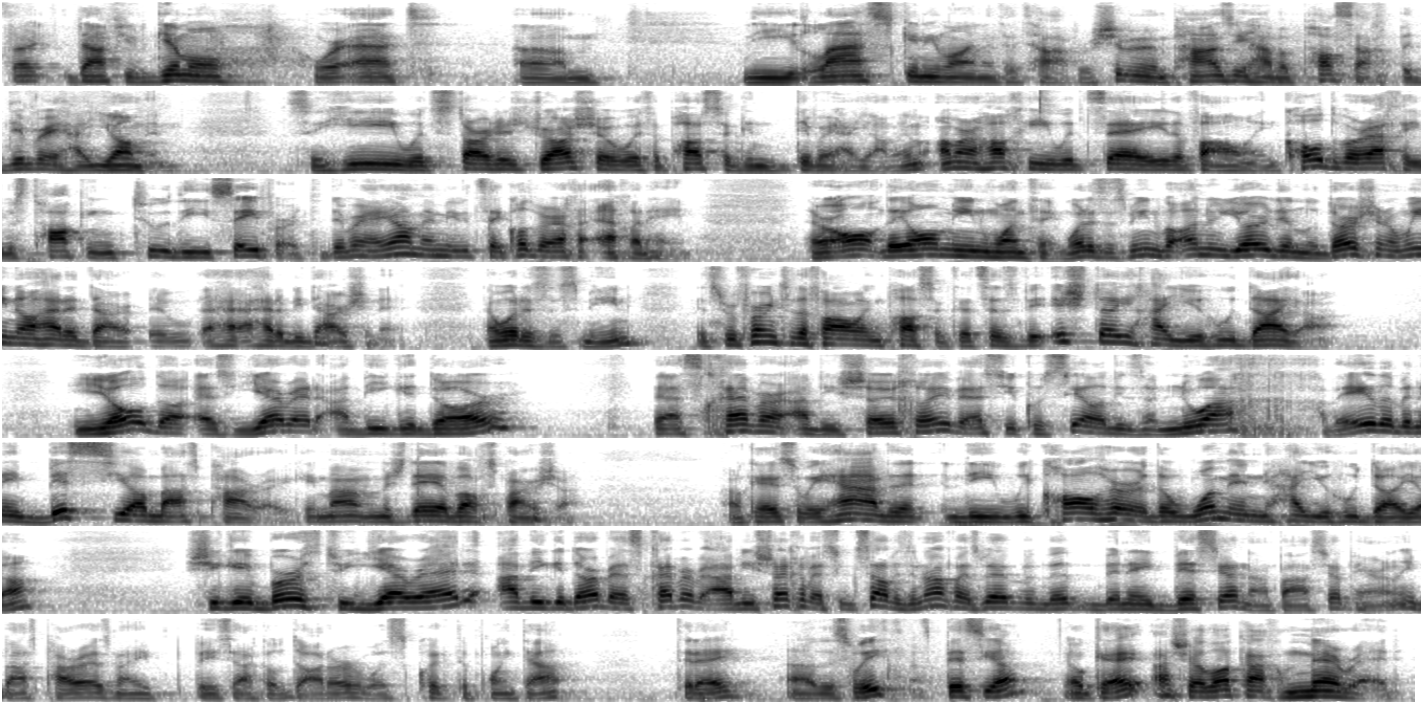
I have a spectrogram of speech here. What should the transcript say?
Start Daf Yud Gimel. We're at um, the last skinny line at the top. Rav Shimon ben Pazi have a pasach b'divrei hayamim. So he would start his drasha with a pasuk in divrei hayamim. Amar Hachi would say the following: Kol dvarecha. He was talking to the sefer to divrei hayamim. He would say Kol dvarecha echad heim. They're all they all mean one thing. What does this mean? Va'anu yardin l'darshan, and we know how to dar, how to be darshan it. Now, what does this mean? It's referring to the following pasuk that says v'ishtay hayehudaya. Yolda as Yered Avi Gedor, Ve'as Chever Avi Shoichoy, Ve'as Yikusiel Avi Zanuach, Ve'ele B'nei Bisya Bas Para. Okay, Avach's Parsha. Okay, so we have that the we call her the woman Hayehudaya. She gave birth to Yered Avi Gedor Bes Chever Avi Shoichoy Bes Yikusiel Avi Zanuach Bes B'nei Bisya, not Basya apparently. Bas Para, as my Beis daughter was quick to point out today, uh, this week. It's Bisya. Okay, Asher Lakach Mered,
